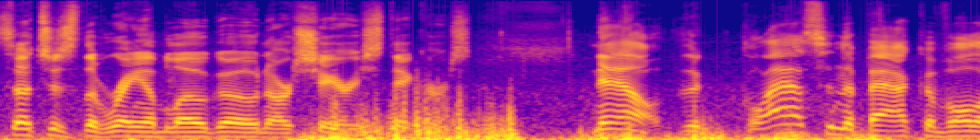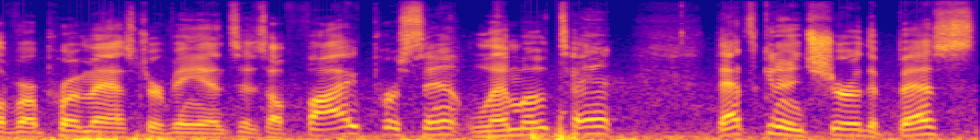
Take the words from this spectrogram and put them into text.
such as the Ram logo and our Sherry stickers. Now, the glass in the back of all of our ProMaster vans is a 5% limo tint. That's going to ensure the best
